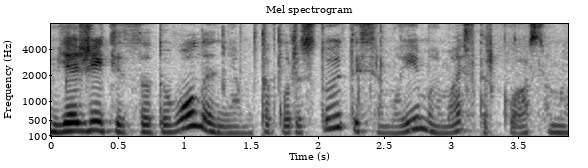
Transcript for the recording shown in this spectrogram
В'яжіть із задоволенням та користуйтеся моїми майстер-класами.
